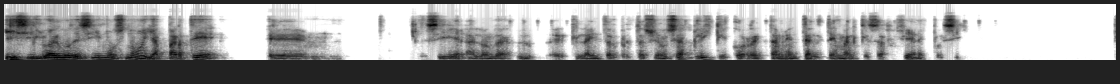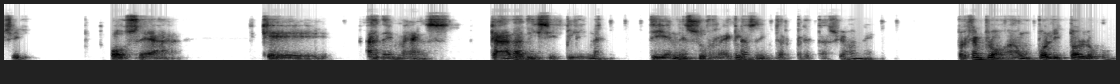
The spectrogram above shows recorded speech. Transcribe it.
Y si luego decimos, no, y aparte, eh, sí, Alondra, eh, que la interpretación se aplique correctamente al tema al que se refiere, pues sí. Sí. O sea, que además cada disciplina tiene sus reglas de interpretación. ¿eh? Por ejemplo, a un politólogo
